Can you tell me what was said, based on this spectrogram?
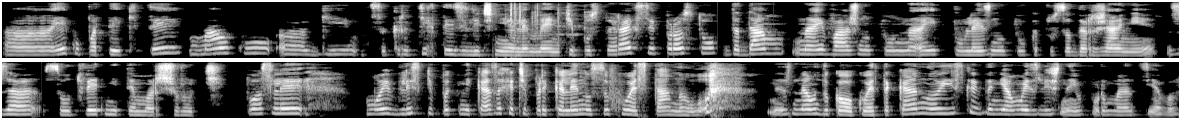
а, екопатеките малко а, ги съкратих тези лични елементи. Постарах се просто да дам най-важното, най-полезното като съдържание за съответните маршрути. После мои близки пък ми казаха, че прекалено сухо е станало. Не знам доколко е така, но исках да няма излишна информация в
